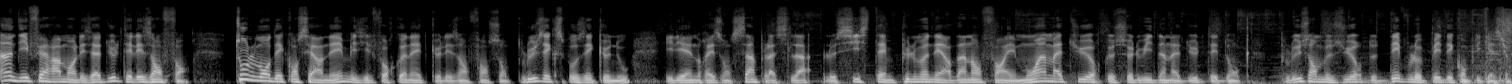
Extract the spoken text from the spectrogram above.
indifféremment les adultes et les enfants. Tout le monde est concerné, mais il faut reconnaître que les enfants sont plus exposés que nous. Il y a une raison simple à cela. Le système pulmonaire d'un enfant est moins mature que celui d'un adulte et donc plus en mesure de développer des complications.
